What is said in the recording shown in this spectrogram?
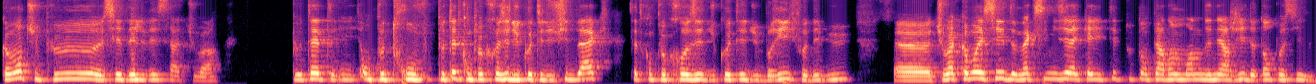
Comment tu peux essayer d'élever ça, tu vois? Peut-être on peut trouver, peut-être qu'on peut creuser du côté du feedback, peut-être qu'on peut creuser du côté du brief au début. Euh, tu vois, comment essayer de maximiser la qualité tout en perdant le moins d'énergie et de temps possible?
